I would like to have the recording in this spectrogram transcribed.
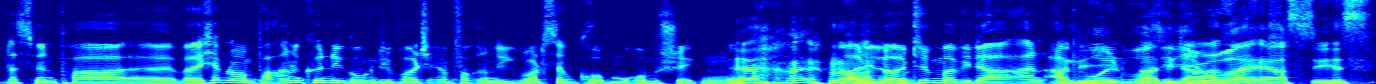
dass wir ein paar, äh, weil ich habe noch ein paar Ankündigungen, die wollte ich einfach in die WhatsApp-Gruppen rumschicken. Ja, genau. Mal die Leute mal wieder an, an abholen, die, wo an sie die da Jura sind. Erstis.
